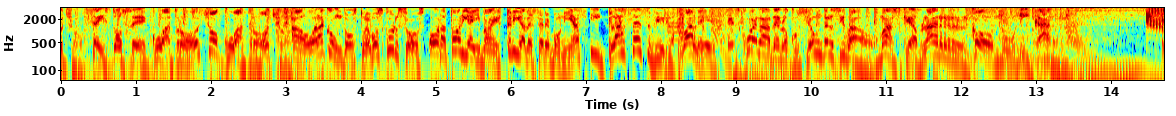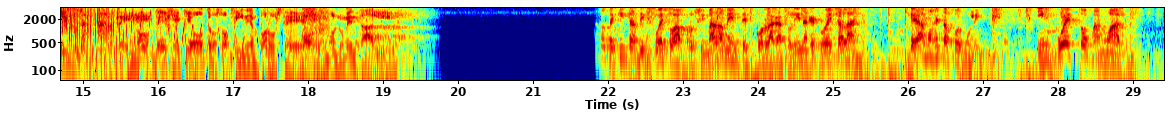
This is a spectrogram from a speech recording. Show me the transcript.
612-4848. Ahora con dos nuevos cursos, oratoria y maestría de ceremonias y clases virtuales. Escuela de Locución del Cibao. Más que hablar, comunicar. En la tarde. No deje que otros opinen por usted. Por Monumental. ¿Cuánto te quitan de impuestos aproximadamente por la gasolina que tú echas al año? Veamos esta formulita. Impuestos anuales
